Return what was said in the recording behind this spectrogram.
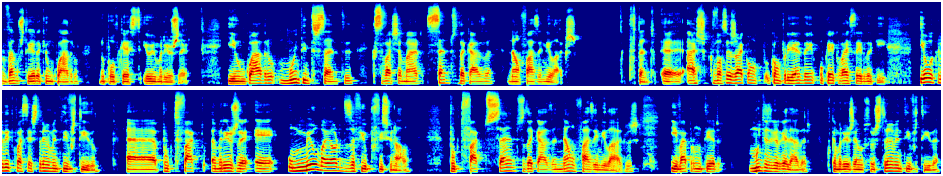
Vamos ter aqui um quadro no podcast Eu e Maria José. E um quadro muito interessante que se vai chamar Santos da Casa Não Fazem Milagres. Portanto, uh, acho que vocês já compreendem o que é que vai sair daqui. Eu acredito que vai ser extremamente divertido, uh, porque de facto a Maria José é o meu maior desafio profissional, porque de facto santos da casa não fazem milagres e vai prometer muitas gargalhadas, porque a Maria José é uma pessoa extremamente divertida,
